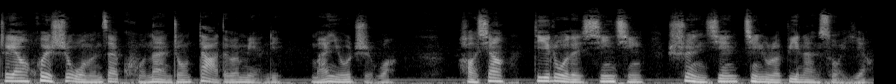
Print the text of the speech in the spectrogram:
这样会使我们在苦难中大得勉励，满有指望，好像低落的心情瞬间进入了避难所一样。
